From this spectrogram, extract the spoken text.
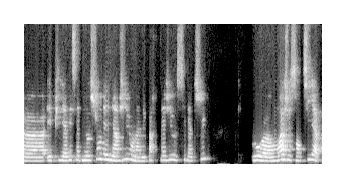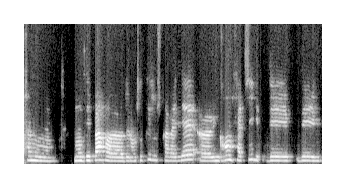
Euh, et puis il y avait cette notion d'énergie, on avait partagé aussi là-dessus, où moi j'ai senti après mon, mon départ de l'entreprise où je travaillais une grande fatigue, des, des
